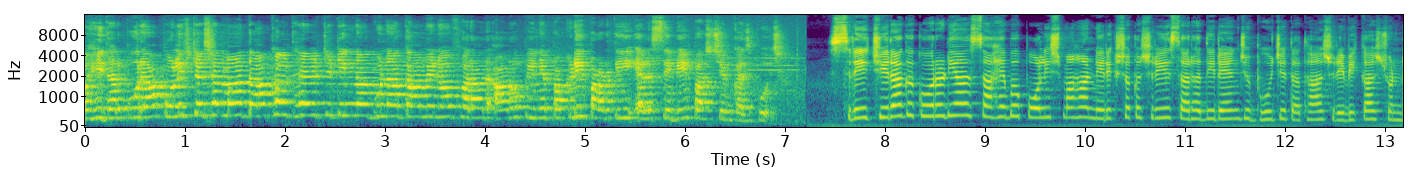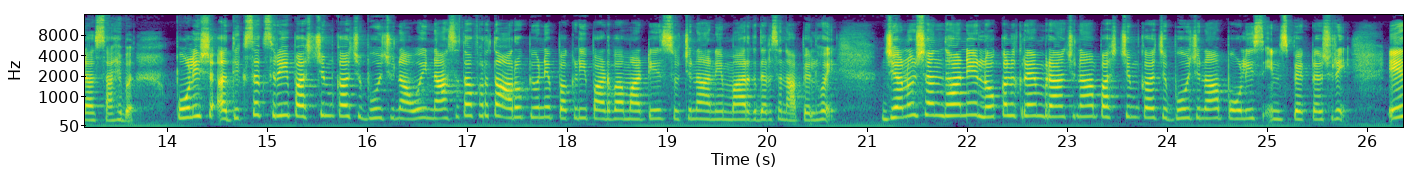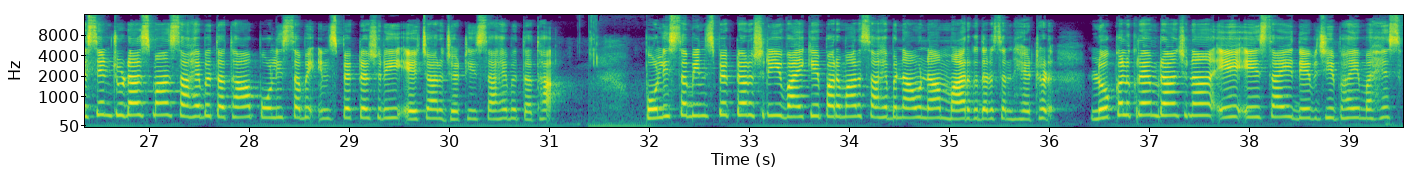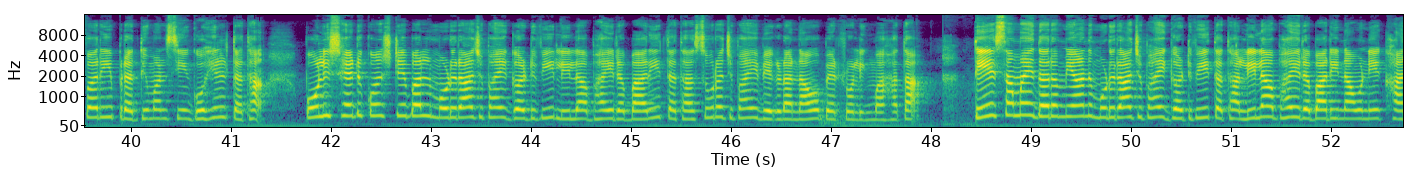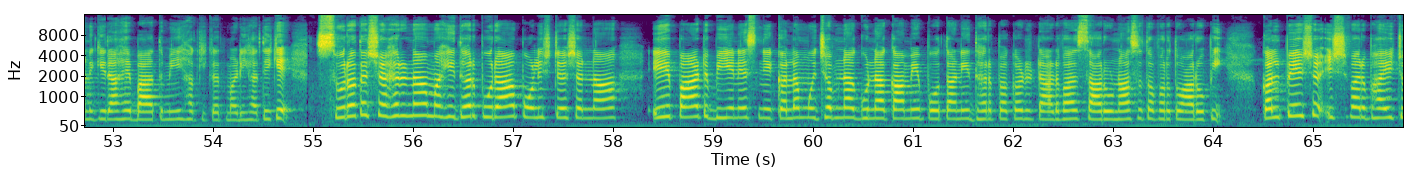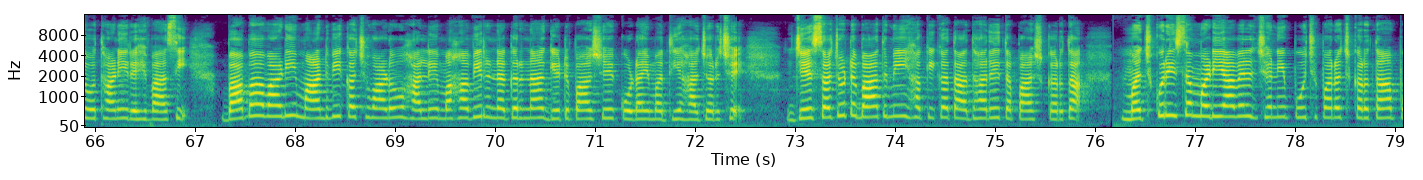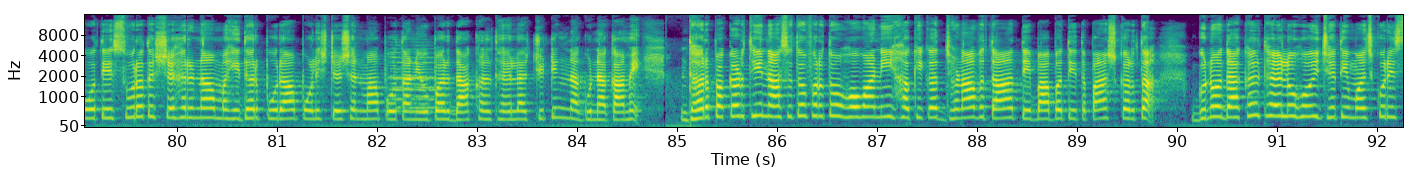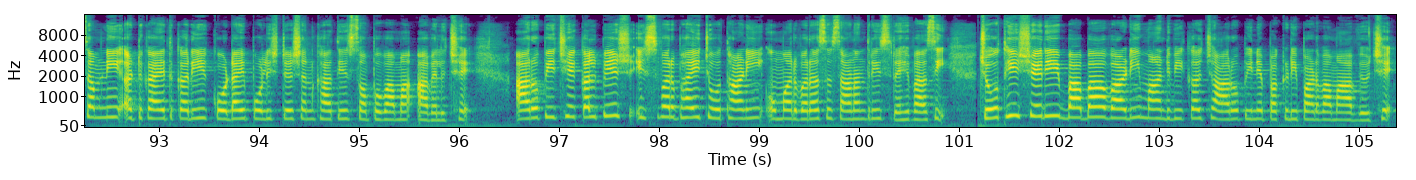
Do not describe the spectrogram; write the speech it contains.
Mahidharpura police સ્ટેશનમાં દાખલ થયેલ ચીટિંગના ગુના કામેનો ફરાર આરોપીને પકડી પાડતી એલસીબી પશ્ચિમ કચ્છ ભુજ. શ્રી ચિરાગ કોરડિયા સાહેબ, પોલીસ મહાનિરીક્ષક શ્રી સરહદી રેન્જ ભુજ તથા શ્રી વિકાસ ચુંડા સાહેબ, પોલીસ અધિક્ષક શ્રી પશ્ચિમ કચ્છ ભુજના હોય નાસતા ફરતા આરોપીઓને પકડી પાડવા માટે સૂચના અને માર્ગદર્શન આપેલ હોય. જે અનુસંધાને લોકલ ક્રાઇમ બ્રાન્ચના પશ્ચિમ કચ્છ ભુજના પોલીસ ઇન્સ્પેક્ટર શ્રી એસીન ચુડાસમા સાહેબ તથા police sub inspector Shri HR Jethi સાહેબ તથા police sub inspector Shri Y K Parmar સાહેબ નાવના માર્ગદર્શન હેઠળ લોકલ ક્રાઇમ બ્રાન્ચના એએસઆઈ દેવજીભાઈ મહેશ્વરી, પ્રદ્યુમનસિંહ ગોહિલ તથા police head constable Modrajbhai Gadhvi, Lilabhai Rabari તથા સુરજભાઈ વેગડા નાઓ પેટ્રોલિંગમાં હતા. તે સમય દરમિયાન મૂળરાજભાઈ ગઢવી તથા લીલાભાઈ રબારી નાઓને ખાનગી રાહે બાતમી હકીકત મળી હતી કે સુરત શહેરના મહિધરપુરા પોલીસ સ્ટેશનના એ પાર્ટ બીએનએસની કલમ મુજબના ગુના કામે પોતાની ધરપકડ ટાળવા સારો નાશ ફરતો આરોપી કલ્પેશ ઈશ્વરભાઈ ચોથાણી રહેવાસી. બાબાવાડી માંડવી કચ્છવાડો હાલે મહાવીરનગરના ગેટ પાસે કોડાઈ મધ્ય હાજર છે, જે સચોટ બાતમી હકીકત આધારે તપાસ કરતા. મજકુરીસમ મળી આવેલ જેની પૂછપરછ કરતા પોતે સુરત શહેરના મહિધરપુરા પોલીસ સ્ટેશનમાં પોતાની ઉપર દાખલ થયેલા ચીટિંગના ગુના કામે ધરપકડથી નાસતો ફરતો હોવાની હકીકત જણાવતા તે બાબતે તપાસ કરતા ગુનો દાખલ થયેલો હોય જેથી મજકૂરી સમની અટકાયત કરી કોડાઈ પોલીસ સ્ટેશન ખાતે સોંપવામાં આવેલ છે. આરોપી છે કલ્પેશ ઈશ્વરભાઈ ચોથાણી, ઉંમર વરસ સાડત્રીસ, રહેવાસી. ચોથી શેરી બાબાવાડી માંડવી કચ્છ આરોપીને પકડી પાડવામાં આવ્યો છે.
